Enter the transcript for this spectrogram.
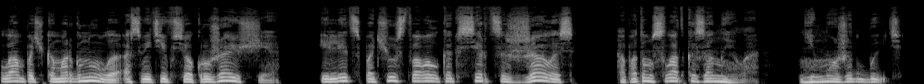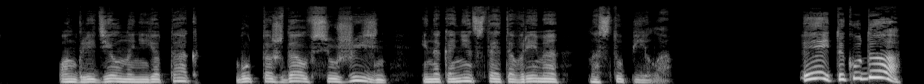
лампочка моргнула, осветив все окружающее, и Лец почувствовал, как сердце сжалось, а потом сладко заныло. «Не может быть!» Он глядел на нее так, будто ждал всю жизнь, и, наконец-то, это время наступило. «Эй, ты куда?»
